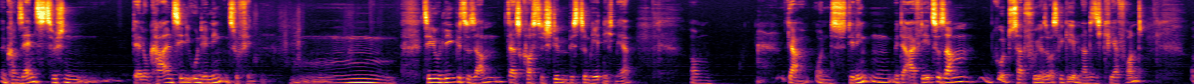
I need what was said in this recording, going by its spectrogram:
einen Konsens zwischen der lokalen CDU und den Linken zu finden. CDU und Linke zusammen, das kostet Stimmen bis zum geht nicht mehr. Ähm, ja, und die Linken mit der AfD zusammen, gut, es hat früher sowas gegeben, nannte sich Querfront. Äh,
